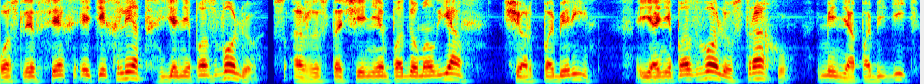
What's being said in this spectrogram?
После всех этих лет я не позволю, с ожесточением подумал я, черт побери, я не позволю страху меня победить.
